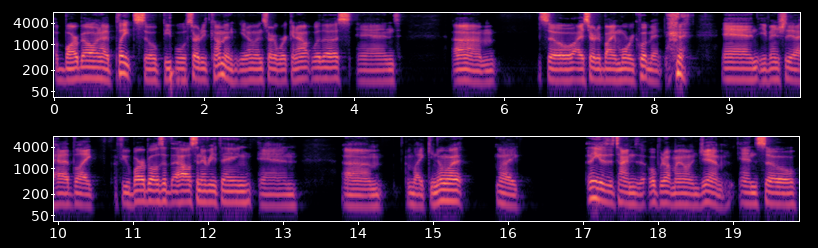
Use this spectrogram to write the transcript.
a barbell and I had plates, so people started coming, you know, and started working out with us. And um, so I started buying more equipment, and eventually I had like a few barbells at the house and everything. And um, I'm like, you know what, like I think it's the time to open up my own gym. And so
